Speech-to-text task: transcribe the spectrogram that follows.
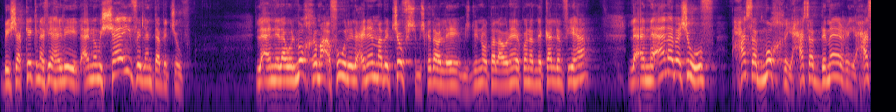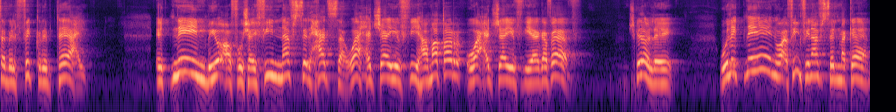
بيشككنا فيها ليه؟ لأنه مش شايف اللي أنت بتشوفه. لأن لو المخ مقفول العينين ما بتشوفش. مش كده ولا إيه؟ مش دي النقطة الأولانية اللي كنا بنتكلم فيها؟ لأن أنا بشوف حسب مخي حسب دماغي حسب الفكر بتاعي. اتنين بيقفوا شايفين نفس الحادثة. واحد شايف فيها مطر وواحد شايف فيها جفاف. مش كده ولا إيه؟ والاتنين واقفين في نفس المكان.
